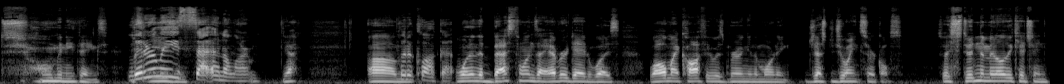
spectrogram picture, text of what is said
so many things. It's Literally easy. set an alarm. Yeah. Um, Put a clock up. One of the best ones I ever did was while my coffee was brewing in the morning, just joint circles. So I stood in the middle of the kitchen,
